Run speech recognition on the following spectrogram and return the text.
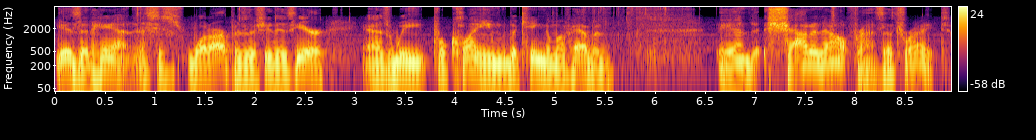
is at hand. This is what our position is here as we proclaim the kingdom of heaven. And shout it out, friends. That's right.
